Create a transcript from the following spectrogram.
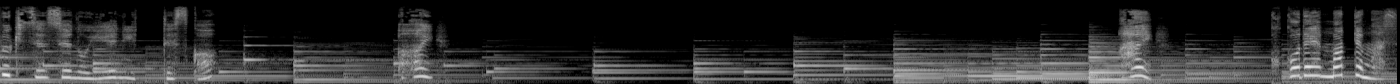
吹先生の家にですか？はい。はい。ここで待ってます。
